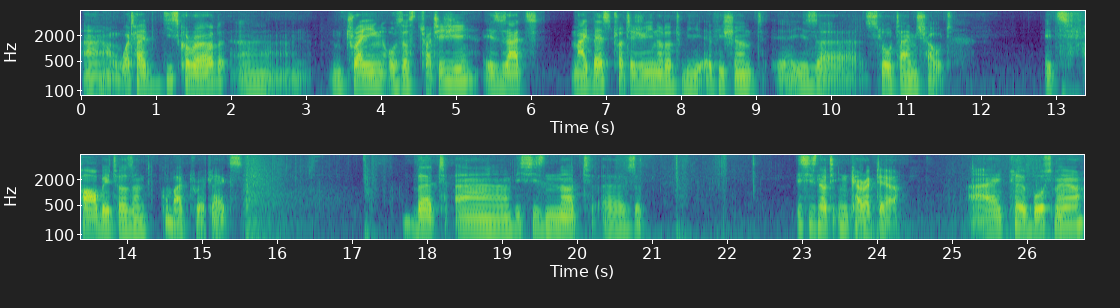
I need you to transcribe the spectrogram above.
Uh, what I've discovered uh, in trying other strategy is that my best strategy in order to be efficient is a slow time shout. It's far better than combat reflex. But uh, this is not uh, the this is not in character. I play a Bosmer.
